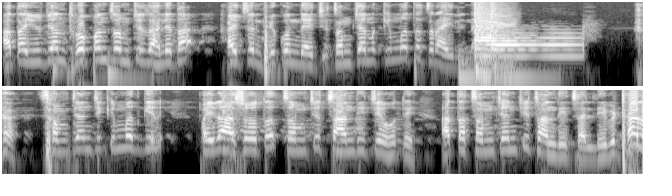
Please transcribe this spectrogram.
आता युजन थ्रो पण चमचे झाले तर खायचं आणि फेकून द्यायचे. चमच्यानं किंमतच राहिली नाही. चमच्यांची किंमत गेली. पहिलं असं होतं चमचे चांदीचे होते. आता चमच्यांची चांदी चालली. विठाल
